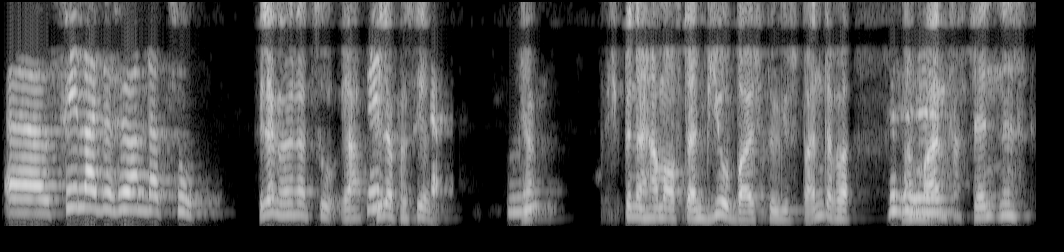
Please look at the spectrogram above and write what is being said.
Äh, Fehler gehören dazu. Fehler gehören dazu. Ja, Fe Fehler passieren. Ja. Mhm. ja. Ich bin nachher mal auf dein Bio-Beispiel gespannt, aber nach meinem Verständnis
